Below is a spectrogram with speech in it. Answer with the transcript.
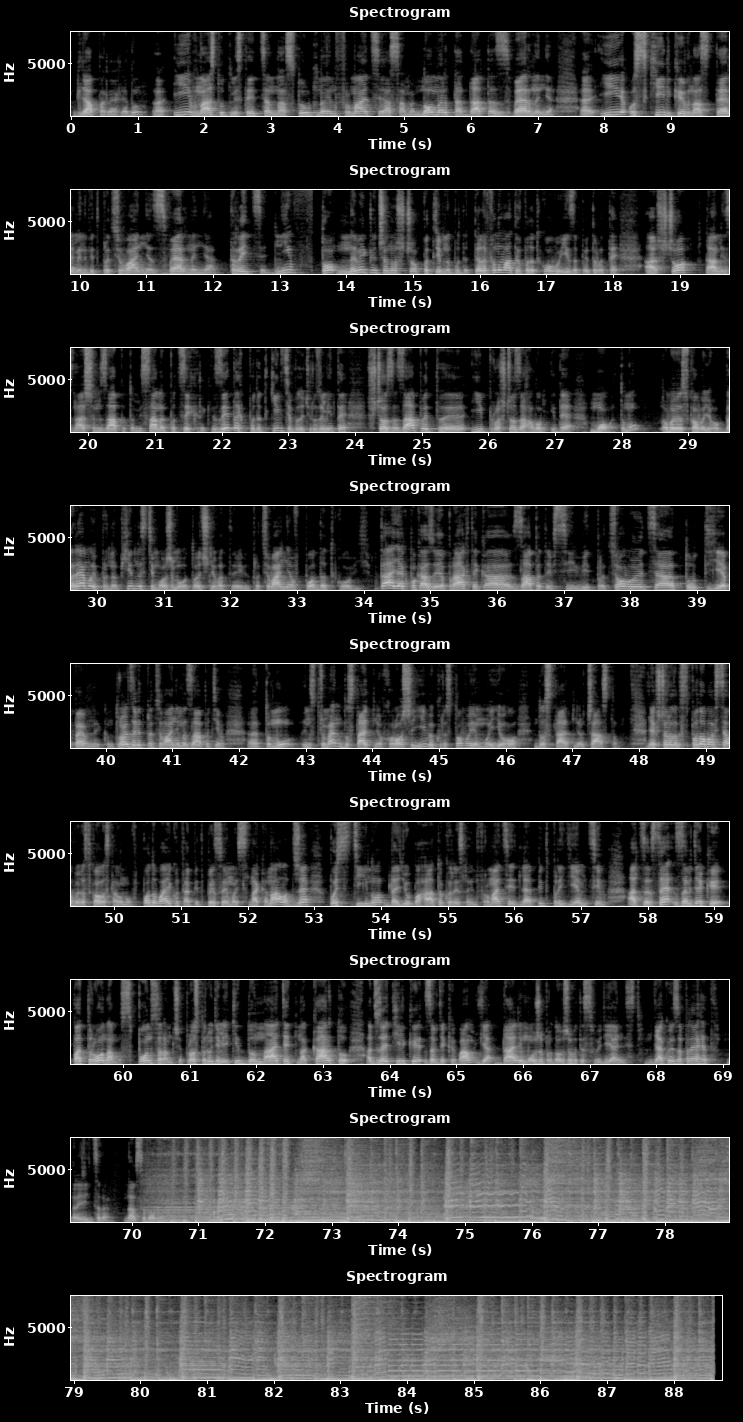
для перегляду. Е, І в нас тут міститься наступна інформація, саме номер та дата звернення. Е, І оскільки в нас термін відпрацювання звернення 30 днів. То не виключено, що потрібно буде телефонувати в податкову і запитувати, а що там із нашим запитом. І саме по цих реквізитах податківці будуть розуміти, що за запит е, і про що загалом іде мова. Тому обов'язково його беремо і при необхідності можемо уточнювати відпрацювання в податковій. Та як показує практика, запити всі відпрацьовуються. Тут є певний контроль за відпрацюваннями запитів, е, тому інструмент достатньо хороший і використовуємо ми його достатньо часто. Якщо ролик сподобався, обов'язково ставимо вподобайку та підписуємось на канал, адже постійно даю багато корисної інформації для підприємців. А це все завдяки патронам, спонсорам чи просто людям, які донатять на карту. Адже тільки завдяки вам я далі можу продовжувати свою діяльність. Дякую за перегляд. Бережіть себе. На все добре.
